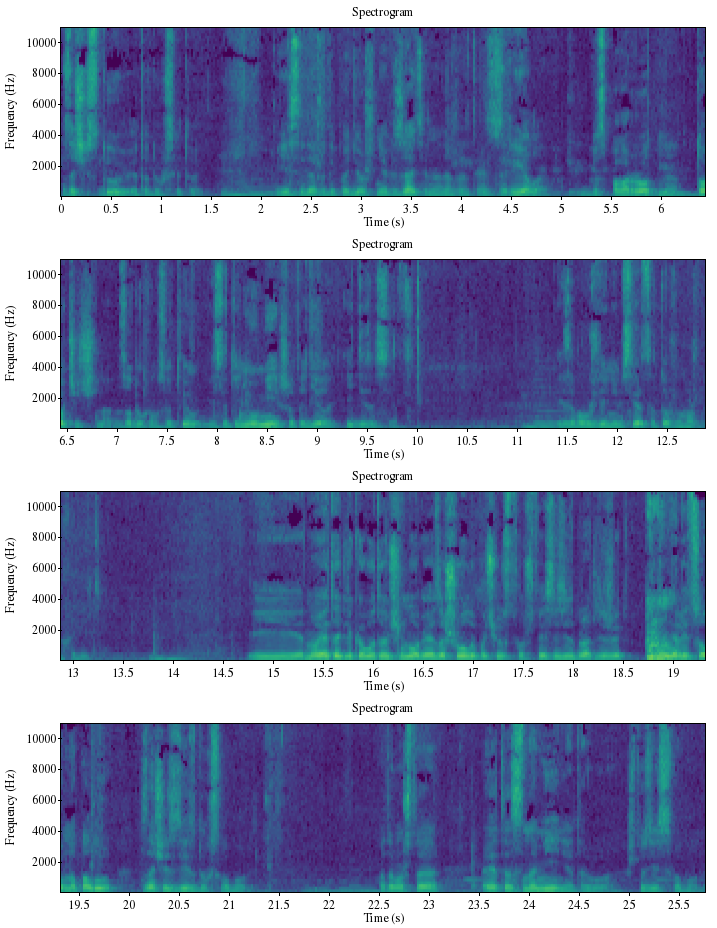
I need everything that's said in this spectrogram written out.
зачастую это Дух Святой. Если даже ты пойдешь не обязательно, даже ты зрело, бесповоротно, точечно за Духом Святым, если ты не умеешь это делать, иди за сердцем. И за побуждением сердца тоже можно ходить. И, но это для кого-то очень много. Я зашел и почувствовал, что если здесь брат лежит лицом на полу, значит здесь дух свободы. Потому что это знамение того, что здесь свобода.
